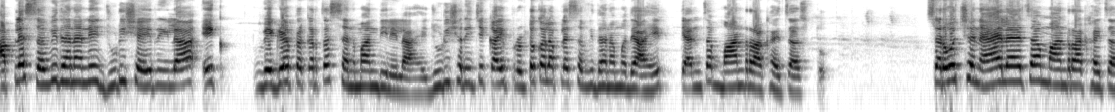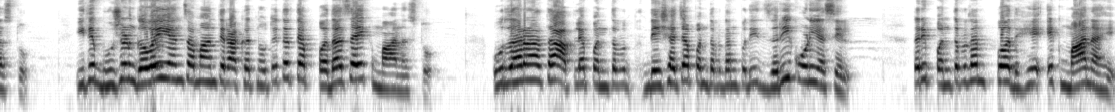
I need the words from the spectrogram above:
आपल्या संविधानाने ज्युडिशरीला एक वेगळ्या प्रकारचा सन्मान दिलेला आहे. ज्युडिशरीचे काही प्रोटोकॉल आपल्या संविधानामध्ये आहेत त्यांचा मान राखायचा असतो. सर्वोच्च न्यायालयाचा मान राखायचा असतो. इथे भूषण गवई यांचा मान ते राखत नव्हते तर त्या पदाचा एक मान असतो. उदाहरणार्थ आपल्या पंत देशाच्या पंतप्रधानपदी जरी कोणी असेल तरी पंतप्रधान पद हे एक मान आहे.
